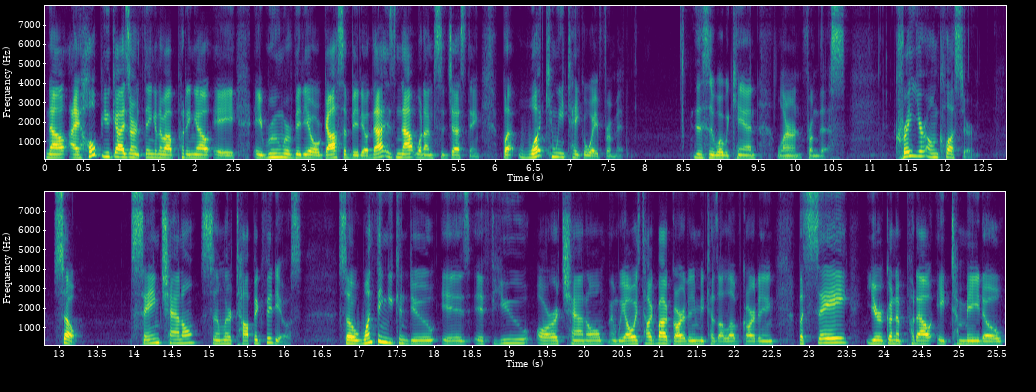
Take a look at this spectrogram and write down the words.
Now, I hope you guys aren't thinking about putting out a, a rumor video or gossip video. That is not what I'm suggesting. But what can we take away from it? This is what we can learn from this. Create your own cluster. So, same channel, similar topic videos. So one thing you can do is if you are a channel, and we always talk about gardening because I love gardening, but say you're gonna put out a tomato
